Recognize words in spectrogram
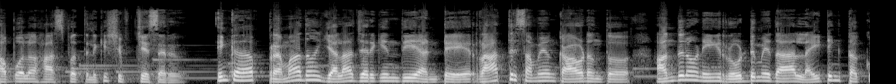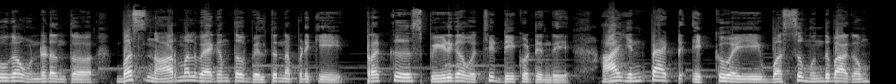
అపోలో ఆసుపత్రికి షిఫ్ట్ చేశారు. ఇంకా ప్రమాదం ఎలా జరిగింది అంటే రాత్రి సమయం కావడంతో అందులోని రోడ్డు మీద లైటింగ్ తక్కువగా ఉండడంతో బస్ నార్మల్ వేగంతో వెళ్తున్నప్పటికీ ట్రక్ స్పీడ్గా వచ్చి ఢీ కొట్టింది. ఆ ఇంపాక్ట్ ఎక్కువయ్యి బస్సు ముందు భాగం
